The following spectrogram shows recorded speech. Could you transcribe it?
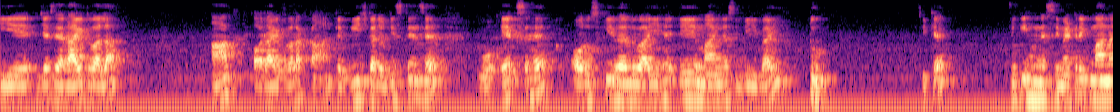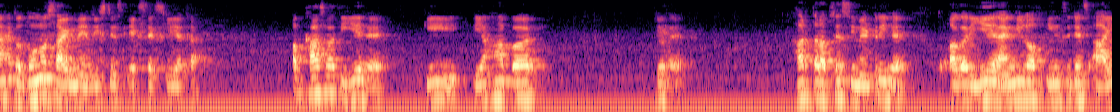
ये जैसे राइट वाला आँख और राइट वाला कान के बीच का जो डिस्टेंस है, वो एक्स है और उसकी वैल्यू आई है a minus b by two, ठीक है? क्योंकि हमने सिमेट्रिक माना है तो दोनों साइड में डिस्टेंस एक्स एक्स लिया था। अब खास बात ये है कि यहाँ पर जो है, हर तरफ़ से सिमेट्री है तो अगर ये एंगल ऑफ़ इंसिडेंस आई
